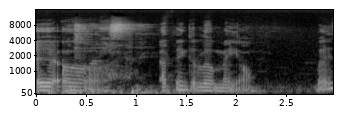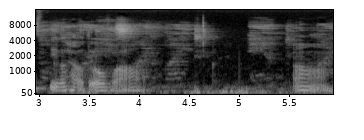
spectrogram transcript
it. And, uh, I think a little mayo, but it's still healthy overall. Um,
